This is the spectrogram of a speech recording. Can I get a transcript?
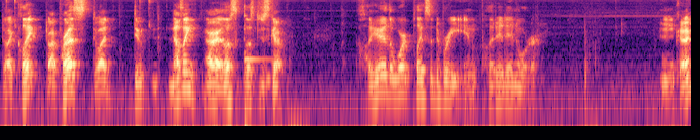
Do I click? Do I press? Do I do nothing? Alright, let's let's just go. Clear the workplace of debris and put it in order. Okay.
